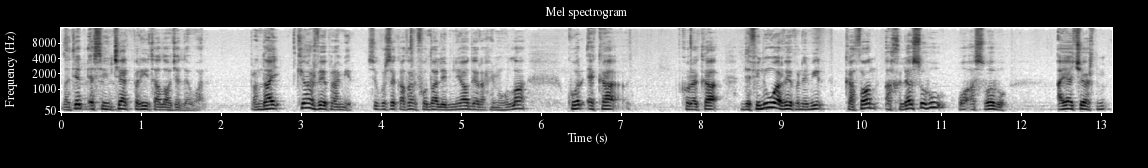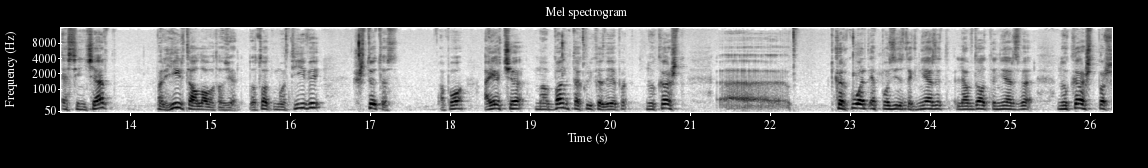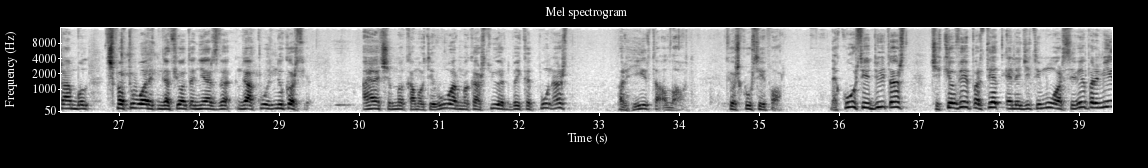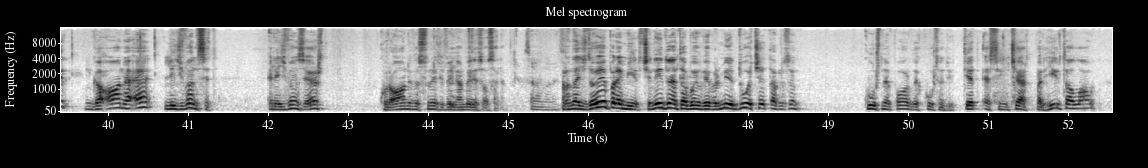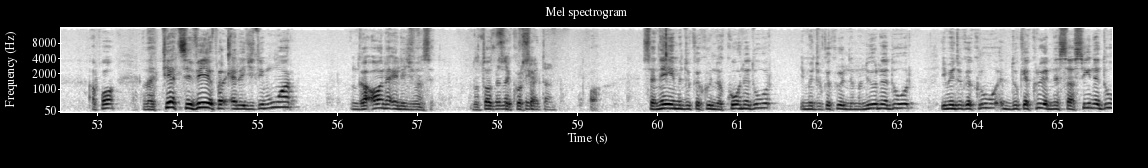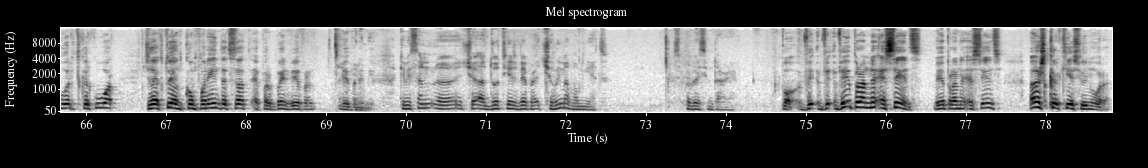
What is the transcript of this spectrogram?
dhe të jetë e sinqertë për hir të Allahut xhallahu ala. Prandaj kjo është vepra e mirë, sikurse ka thënë Fudhal ibn Iyadi rahimahullah, kur e ka kur e ka definuar veprën e mirë, ka thënë akhlasuhu wa aswabu. Ajo që është e sinqertë për hir të Allahut xhallahu do të thotë motivi shtytës apo ajo që më bën të kryj këtë vepër, nuk është të kërkuarit e pozitës tek njerëzit, lavdatat e njerëzve, nuk është për shembull të shpëtuarit nga fjalët e njerëzve, nga akuzat, nuk është. Ajo që më ka motivuar, më ka shtyrë të bëj këtë punë është për hir të Allahut. Kjo është kushti i parë. Dhe kushti i dytë është që kjo vepër të jetë e legjitimuar si vepër e mirë nga ana e ligjvënësit. E ligjvënësi është Kurani dhe Suneti i pejgamberit sallallahu alajhi wasallam. Prandaj çdo vepër e mirë që ne duhet ta bëjmë vepër mirë duhet që ta plotësojmë Kushtin e parë dhe kushtin e dytë, të jetë e sinqertë për hir të Allahut, apo dhe të jetë si vepër e legjitimuar nga ana e ligjvënësit. Do të thotë sikurse po, se ne jemi duke kryer në kohën e duhur, jemi duke kryer në mënyrën e duhur, jemi duke kryer duke kryer në sasinë e duhur të kërkuar, që këto janë komponentët që e përbëjnë veprën, veprën e mirë. Kemi thënë që a duhet të jetë vepra qëllim apo mjet? Si për besimtarin. Po, vepra në esencë, vepra në esencë, është kërkesë hyjnore,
